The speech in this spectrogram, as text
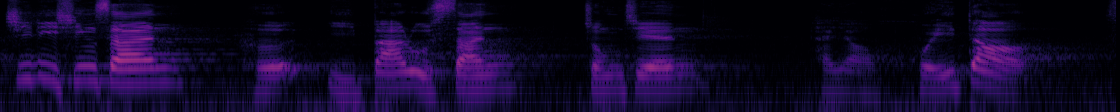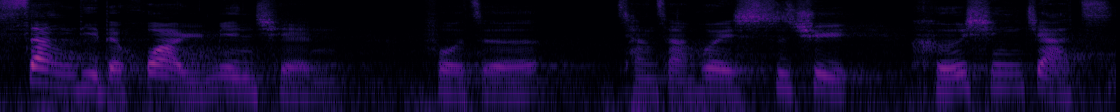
基利心山和以巴路山中间。他要回到上帝的话语面前，否则常常会失去核心价值，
